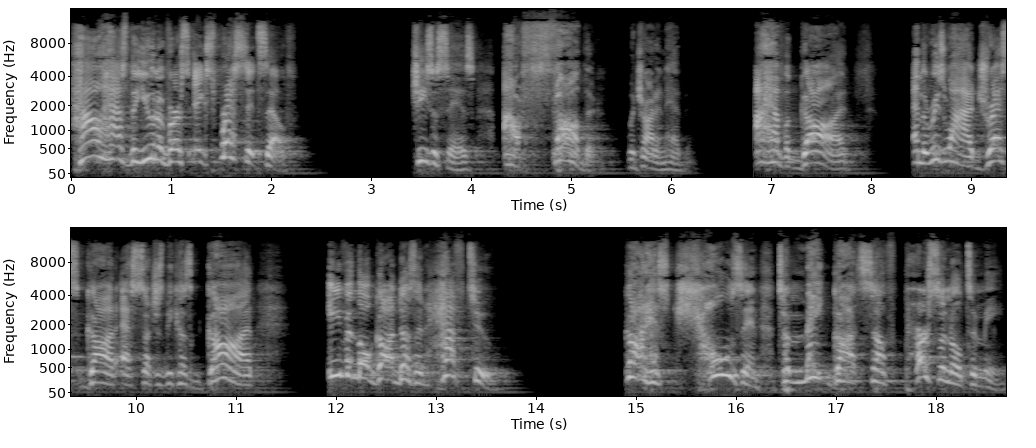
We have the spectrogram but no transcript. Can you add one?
How has the universe expressed itself? Jesus says, Our Father, which art in heaven. I have a God. And the reason why I address God as such is because God, even though God doesn't have to, God has chosen to make God's self personal to me.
